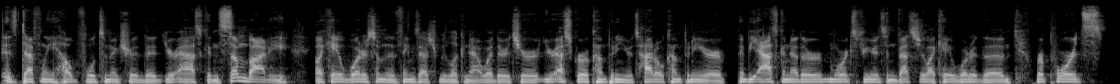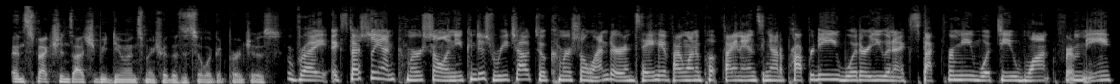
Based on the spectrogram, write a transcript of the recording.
it's definitely helpful to make sure that you're asking somebody like, Hey, what are some of the things I should be looking at? Whether it's your, your escrow company, your title company, or maybe ask another more experienced investor you're like, hey, what are the reports inspections I should be doing to make sure this is still a good purchase. Right. Especially on commercial. And you can just reach out to a commercial lender and say, Hey, if I want to put financing on a property, what are you going to expect from me? What do you want from me?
